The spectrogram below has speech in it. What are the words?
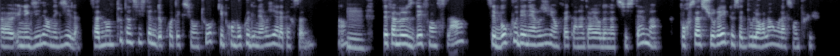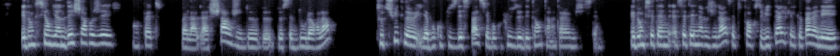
euh, une exilée en exil. Ça demande tout un système de protection autour qui prend beaucoup d'énergie à la personne. Hein. Mm. Ces fameuses défenses là, c'est beaucoup d'énergie en fait à l'intérieur de notre système pour s'assurer que cette douleur là on la sent plus. Et donc, si on vient décharger en fait bah, la, charge de, cette douleur-là, tout de suite, il y a beaucoup plus d'espace, il y a beaucoup plus de détente à l'intérieur du système. Et donc, cette, cette énergie-là, cette force vitale, quelque part, elle est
